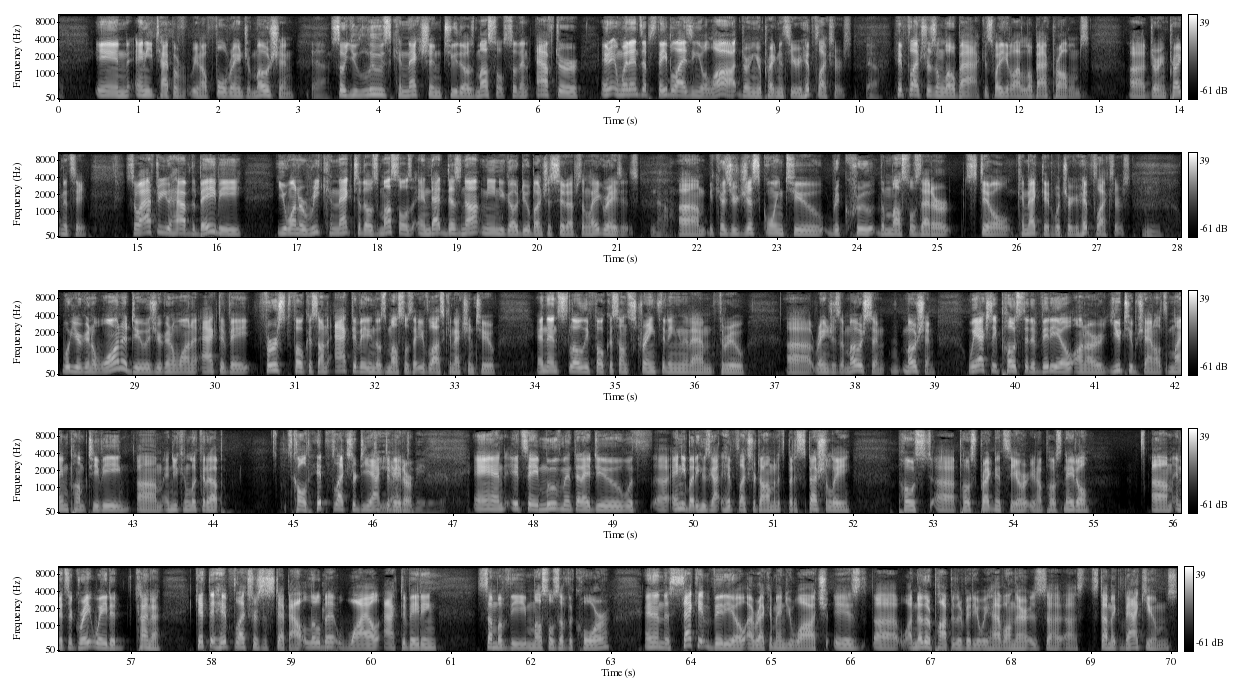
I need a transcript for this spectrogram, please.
in any type of you know full range of motion. Yeah. So you lose connection to those muscles. So then after, and, and what ends up stabilizing you a lot during your pregnancy are your hip flexors. Yeah. Hip flexors and low back. That's why you get a lot of low back problems uh, during pregnancy. So after you have the baby, you want to reconnect to those muscles, and that does not mean you go do a bunch of sit ups and leg raises. No. Um, because you're just going to recruit the muscles that are still connected, which are your hip flexors. What you're going to want to do is you're going to want to activate, first focus on activating those muscles that you've lost connection to, and then slowly focus on strengthening them through uh, ranges of motion. Motion. We actually posted a video on our YouTube channel. It's Mind Pump TV, um, and you can look it up. It's called Hip Flexor Deactivator. Deactivator, yeah. And it's a movement that I do with uh, anybody who's got hip flexor dominance, but especially post uh, post pregnancy or you know postnatal. Um, and it's a great way to kind of get the hip flexors to step out a little bit while activating some of the muscles of the core. And then the second video I recommend you watch is uh, another popular video we have on there is uh, uh, stomach vacuums.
